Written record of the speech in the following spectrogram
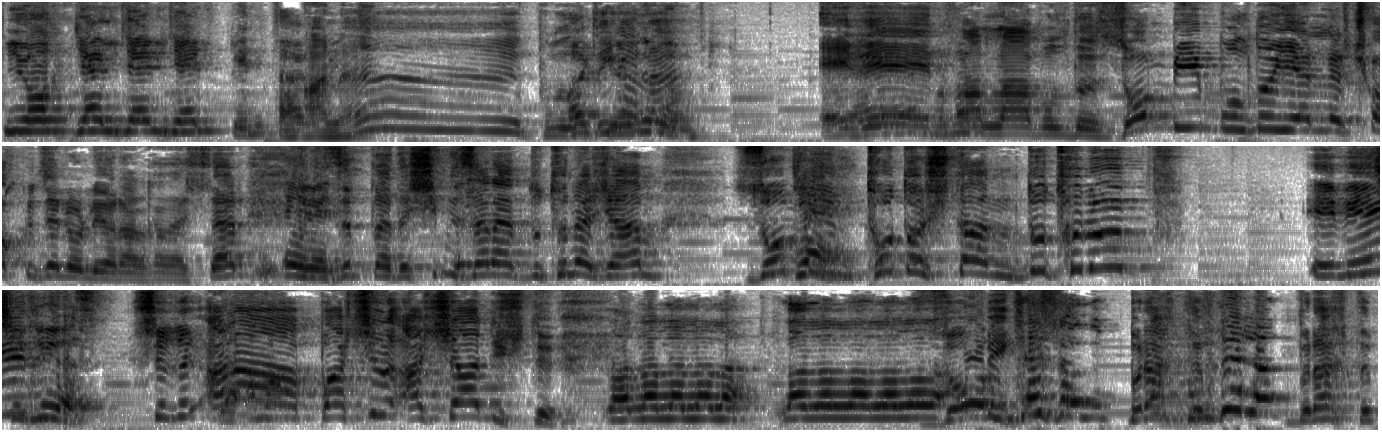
Yok gel gel gel beni takip et. Ana buldu Bak ya gördün lan. Evet buradan- vallahi buldu. Zombi'nin bulduğu yerler çok güzel oluyor arkadaşlar. Evet. Zıpladı. Şimdi sana tutunacağım. Zombim Gel. Totoş'tan tutunup Evet. Çıkıyoruz. Çıkı Ana başı aşağı düştü. La la la la la la la la la la. Zombi Oğlum, ters döndüm. bıraktım. Bu ne lan? bıraktım.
